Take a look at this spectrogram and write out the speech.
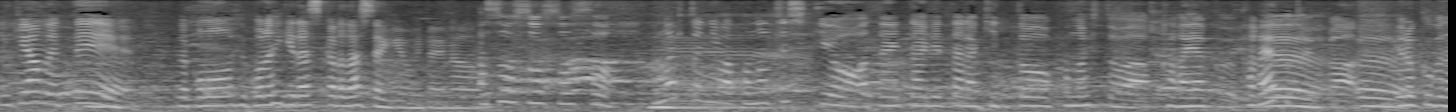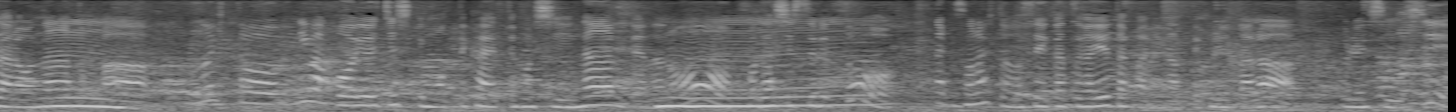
見極めて、じゃあこのこの引き出しから出してあげようみたいな。あそうそうそうそう。この人にはこの知識を与えてあげたらきっとこの人は輝く輝くというか、うんうん。喜ぶだろうなとか、この人にはこういう知識持って帰ってほしいなみたいなのを小出しするとなんかその人の生活が豊かになってくれたら嬉しいし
